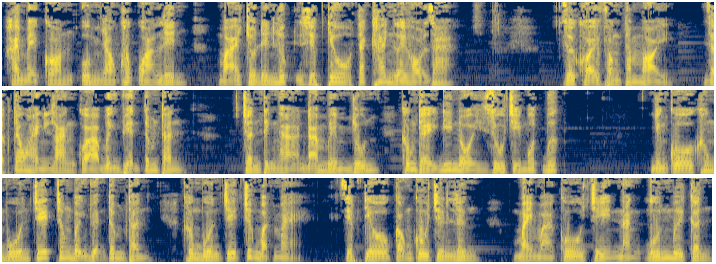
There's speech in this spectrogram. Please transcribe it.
Hai mẹ con ôm nhau khóc hòa lên, mãi cho đến lúc Diệp Tiêu tách hai người họ ra. Rời khỏi phòng thăm hỏi, dọc theo hành lang của bệnh viện tâm thần, Trần Thịnh Hạ đã mềm nhũn, Không thể đi nổi dù chỉ một bước. Nhưng cô không muốn chết trong bệnh viện tâm thần, Không muốn chết trước mặt mẹ. Diệp Tiêu cõng cô trên lưng, May mà cô chỉ nặng 40 cân,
